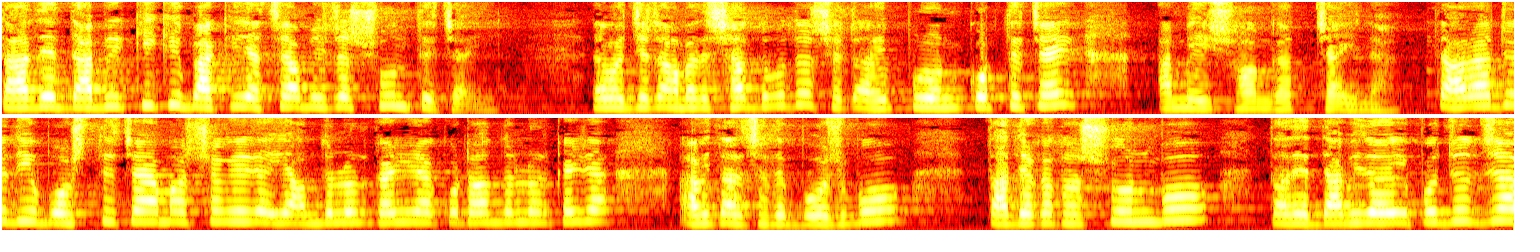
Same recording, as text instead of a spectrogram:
তাদের দাবির কি কি বাকি আছে আমি এটা শুনতে চাই। এবং যেটা আমাদের সাধ্যমতো, সেটা আমি পূরণ করতে চাই, আমি এই সংঘাত চাই না। তারা যদি বসতে চায় আমার সঙ্গে, এই আন্দোলনকারীরা, কোটা আন্দোলনকারীরা, আমি তাদের সাথে বসবো, তাদের কথা শুনব, তাদের দাবি দাবি এ পর্যন্ত যা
